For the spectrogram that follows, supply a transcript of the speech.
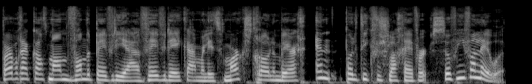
Barbara Katman van de PvdA, VVD-Kamerlid Mark Strolenberg... en politiek verslaggever Sophie van Leeuwen.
